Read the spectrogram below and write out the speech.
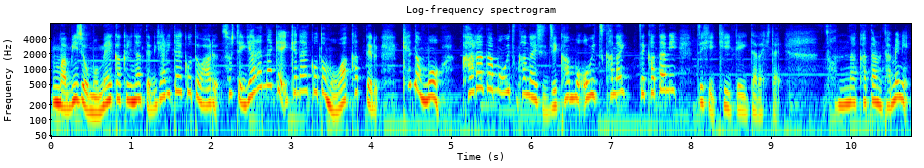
まあ、ビジョンも明確になってる。やりたいことはある。そしてやらなきゃいけないことも分かってる。けども、体も追いつかないし、時間も追いつかないって方に、ぜひ聞いていただきたい。そんな方のために、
